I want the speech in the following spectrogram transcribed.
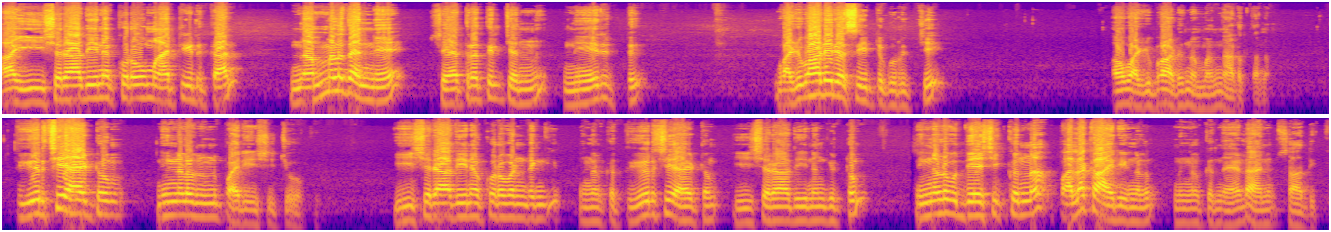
ആ ഈശ്വരാധീനക്കുറവ് മാറ്റിയെടുക്കാൻ നമ്മൾ തന്നെ ക്ഷേത്രത്തിൽ ചെന്ന് നേരിട്ട് വഴിപാട് രസീറ്റ് കുറിച്ച് ആ വഴിപാട് നമ്മൾ നടത്തണം. തീർച്ചയായിട്ടും നിങ്ങളൊന്ന് പരീക്ഷിച്ചു നോക്കും. ഈശ്വരാധീനക്കുറവുണ്ടെങ്കിൽ നിങ്ങൾക്ക് തീർച്ചയായിട്ടും ഈശ്വരാധീനം കിട്ടും. നിങ്ങൾ ഉദ്ദേശിക്കുന്ന പല കാര്യങ്ങളും നിങ്ങൾക്ക് നേടാനും സാധിക്കും.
